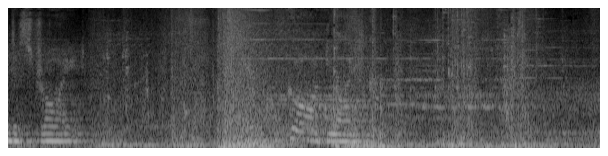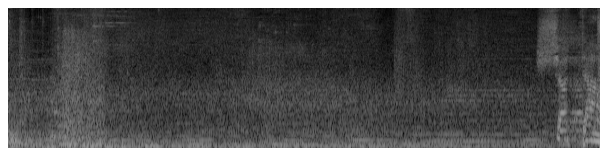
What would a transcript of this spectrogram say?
Been destroyed. Godlike. Shut down.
